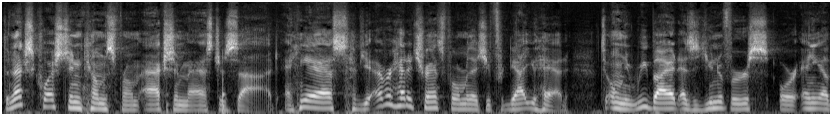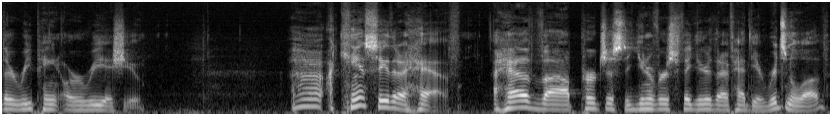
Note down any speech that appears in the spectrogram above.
The next question comes from Action Master Zod, and he asks, "Have you ever had a Transformer that you forgot you had to only rebuy it as a Universe or any other repaint or reissue?" Uh, I can't say that I have. I have uh, purchased a Universe figure that I've had the original of,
